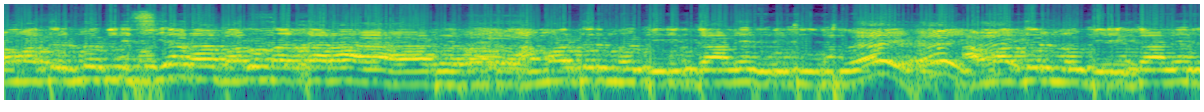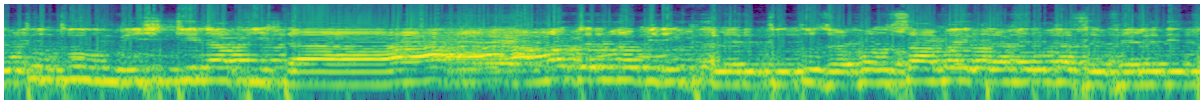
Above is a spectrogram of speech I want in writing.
আমাদের নবীর চেহারা ভালো না খারাপ? আমাদের নবীর গালের তুতু আমাদের নবীর গালের তুতু মিষ্টি না পিতা? আমাদের নবীর গালের তুতু যখন সাহাবাই গ্রামের কাছে ফেলে দিত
